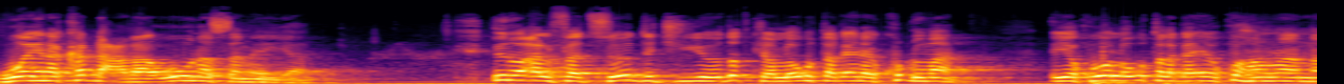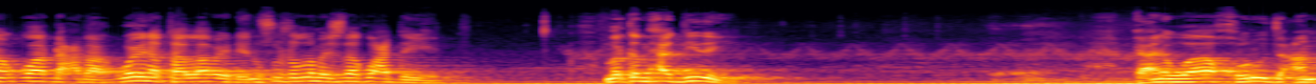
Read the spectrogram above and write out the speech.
Wayna ka dhacdaa wuuna sameeyaa. Inuu alfaad soo dejiyo dadka loogu taga inay ku dhumaan iyo kuwo loogu talagala inay ku hanuunaanna waa dhacdaa. Wayna tallaabay dheen bay sidaa ku caddeeyeen. Marka maxaa diidaya yani waa khuruuj can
